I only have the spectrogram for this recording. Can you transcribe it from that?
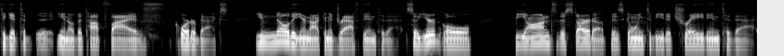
to get to the, you know the top five quarterbacks you know that you're not going to draft into that. So your mm-hmm. goal beyond the startup is going to be to trade into that.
